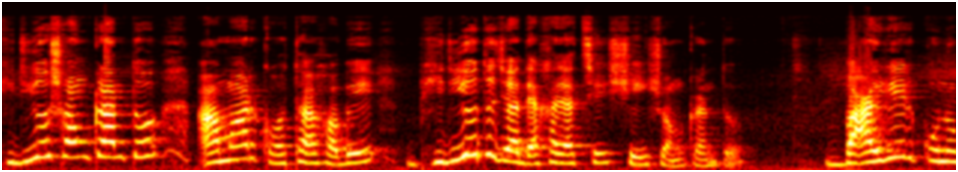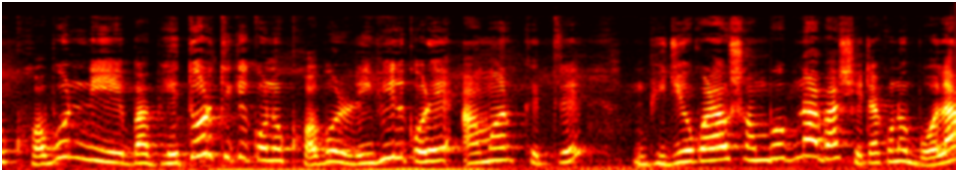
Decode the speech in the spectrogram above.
ভিডিও সংক্রান্ত, আমার কথা হবে ভিডিওতে যা দেখা যাচ্ছে সেই সংক্রান্ত। বাইরের কোনো খবর নিয়ে বা ভেতর থেকে কোনো খবর রিভিল করে আমার ক্ষেত্রে ভিডিও করাও সম্ভব না বা সেটা কোনো বলা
